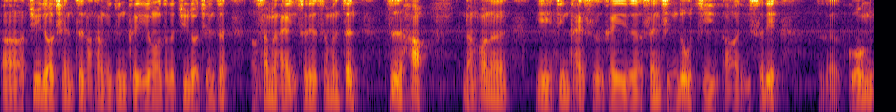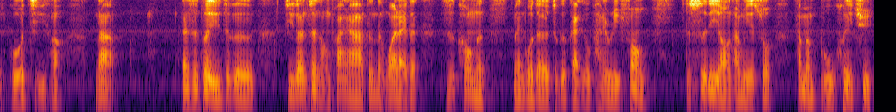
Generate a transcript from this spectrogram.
呃居留签证哦，他们已经可以拥有这个居留签证，然后上面还有以色列身份证字号，然后呢也已经开始可以申请入籍啊以色列。这个国民国籍哈，那但是对于这个极端正统派啊等等外来的指控呢，美国的这个改革派 Reform 的势力哦，他们也说他们不会去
